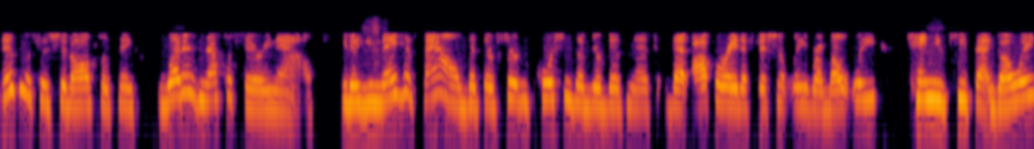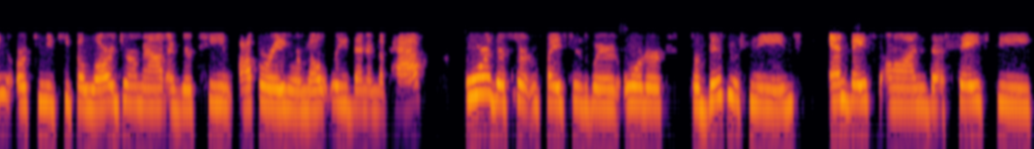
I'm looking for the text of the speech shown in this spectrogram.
Businesses should also think what is necessary now. You know, you may have found that there's certain portions of your business that operate efficiently remotely. Can you keep that going or can you keep a larger amount of your team operating remotely than in the past? Or there's certain places where in order for business needs and based on the safety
